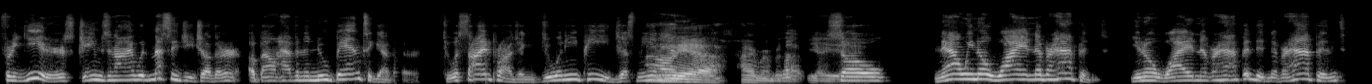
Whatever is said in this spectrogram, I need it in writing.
for years, James and I would message each other about having a new band together, do a side project, do an EP, just me and Oh him. Oh, yeah, I remember that. Yeah, yeah. So now we know why it never happened. You know why it never happened? It never happened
